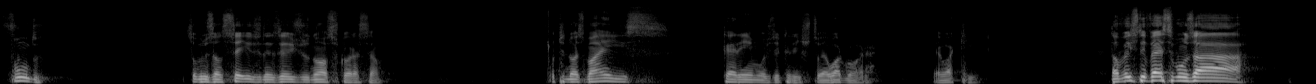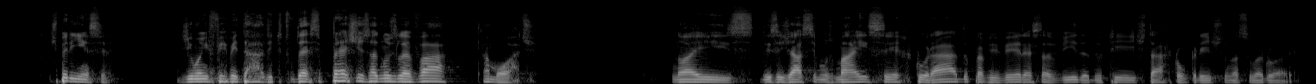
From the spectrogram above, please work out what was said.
fundo sobre os anseios e desejos do nosso coração, o que nós mais queremos de Cristo é o agora, é o aqui. Talvez tivéssemos a experiência de uma enfermidade que pudesse prestes a nos levar à morte. Nós desejássemos mais ser curado para viver essa vida do que estar com Cristo na sua glória.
